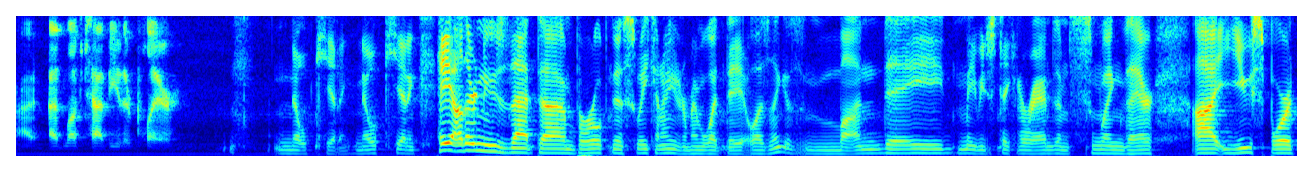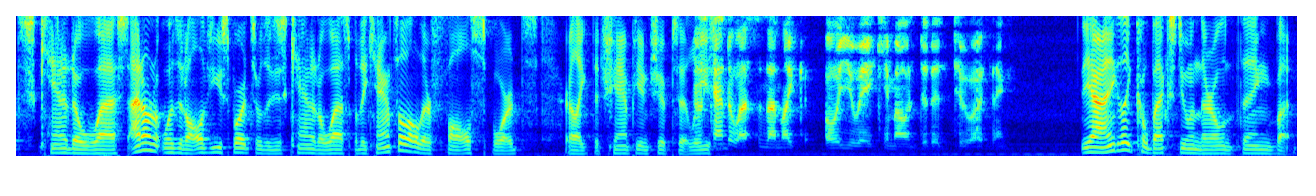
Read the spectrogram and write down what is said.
I, I'd love to have either player. No kidding, no kidding. Hey, other news that um, broke this week. I don't even remember what day it was. I think it was Monday. Maybe just taking a random swing there. Uh, U Sports Canada West. I don't know. Was it all of U Sports or was it just Canada West? But they canceled all their fall sports or like the championships at It was least. Canada West, and then like OUA came out and did it too. I think. Yeah, I think like Quebec's doing their own thing, but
